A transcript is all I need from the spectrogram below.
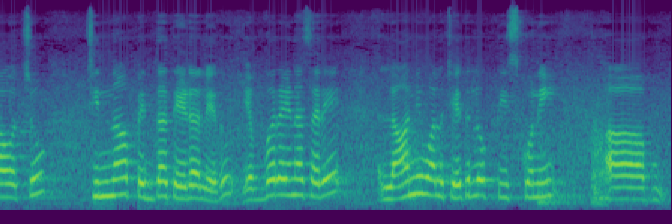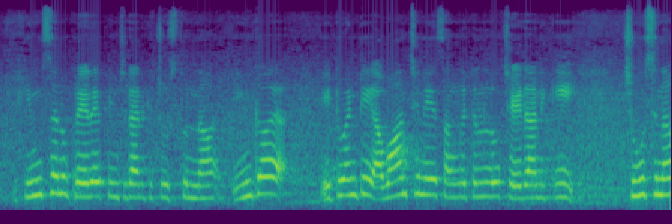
కావచ్చు చిన్న పెద్ద తేడా లేదు. ఎవరైనా సరే లాని వాళ్ళ చేతిలోకి తీసుకొని హింసను ప్రేరేపించడానికి చూస్తున్నా ఇంకా ఎటువంటి అవాంఛనీయ సంఘటనలు చేయడానికి చూసినా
